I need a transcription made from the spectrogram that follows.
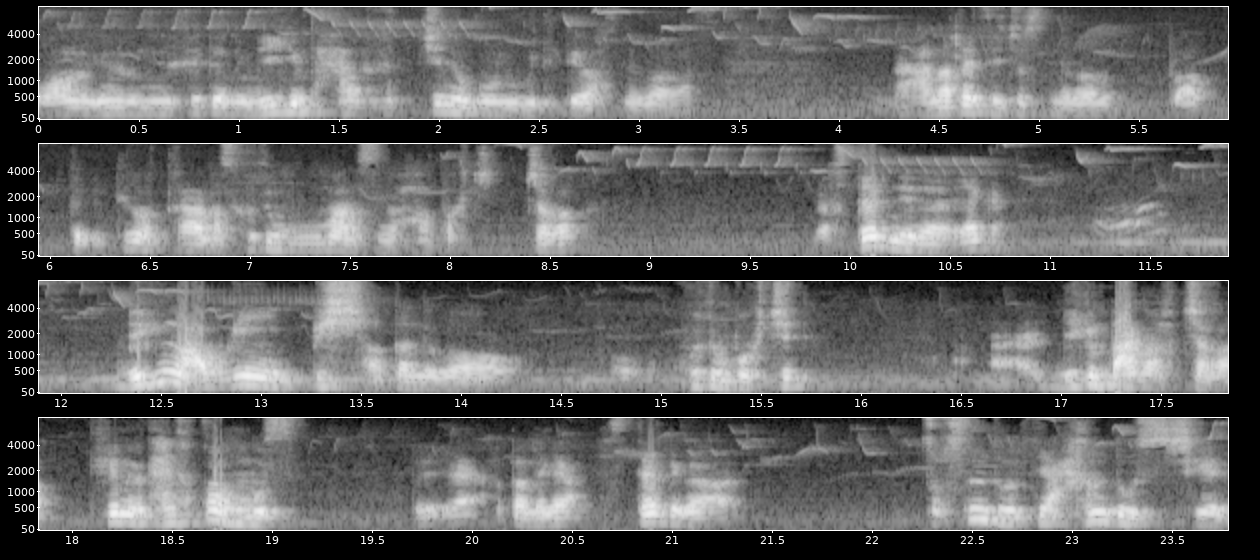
ерөөхдөө нэг нийгэмд хангаж гин үгүй гэдэг бас нэг бас анализ хийж бас нэг боддог. Тэр утгаараа бас хөлөм хүмүүс бас нэг холбогдчихж байгаа Степ нэр яг нэгэн авгийн биш одоо нөгөө хөлөн бөгчд нэгэн баг болж байгаа. Тэгэхээр нэг танихгүй хүмүүс одоо нэг степ нэг цусны төлөвийн ахан дүүс шигээр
